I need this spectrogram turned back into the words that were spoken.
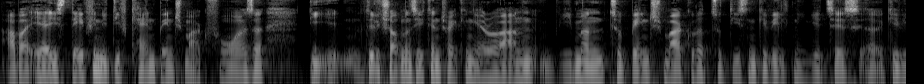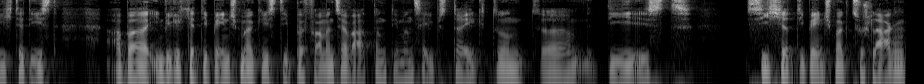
aber er ist definitiv kein Benchmark-Fonds. Also die, natürlich schaut man sich den Tracking Arrow an, wie man zu Benchmark oder zu diesen gewählten Indizes äh, gewichtet ist. Aber in Wirklichkeit die Benchmark ist die Performance-Erwartung, die man selbst trägt und äh, die ist sicher die Benchmark zu schlagen,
